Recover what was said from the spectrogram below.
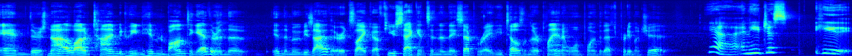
and there's not a lot of time between him and Bond together in the in the movies either. It's like a few seconds and then they separate. He tells them their plan at one point, but that's pretty much it. Yeah, and he just he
